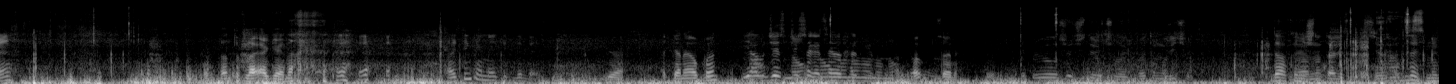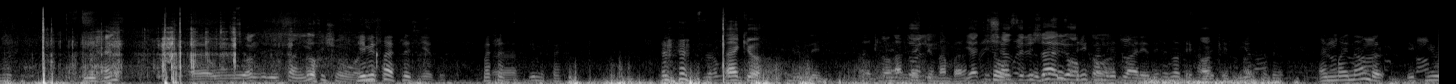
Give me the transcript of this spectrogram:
Yeah? Don't to fly again. I think I'll make it the best. yeah. Can I open? Я No, just no, two seconds, no, I no, no, you. no, no. Oh, sorry. Я привел еще четырех человек, поэтому Ричард. Да, Э, конечно. Наталья, спасибо. Обязательно, обязательно. You hand? Э, у Ан- у Руслана есть еще у вас? Give me five, please. Нету. My friend, Uh, give me five. Thank you. Number. я тебе So, сейчас this заряжаю is легкого. 300 lari. This is not 350. Okay. Yeah, something. And my number, if you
